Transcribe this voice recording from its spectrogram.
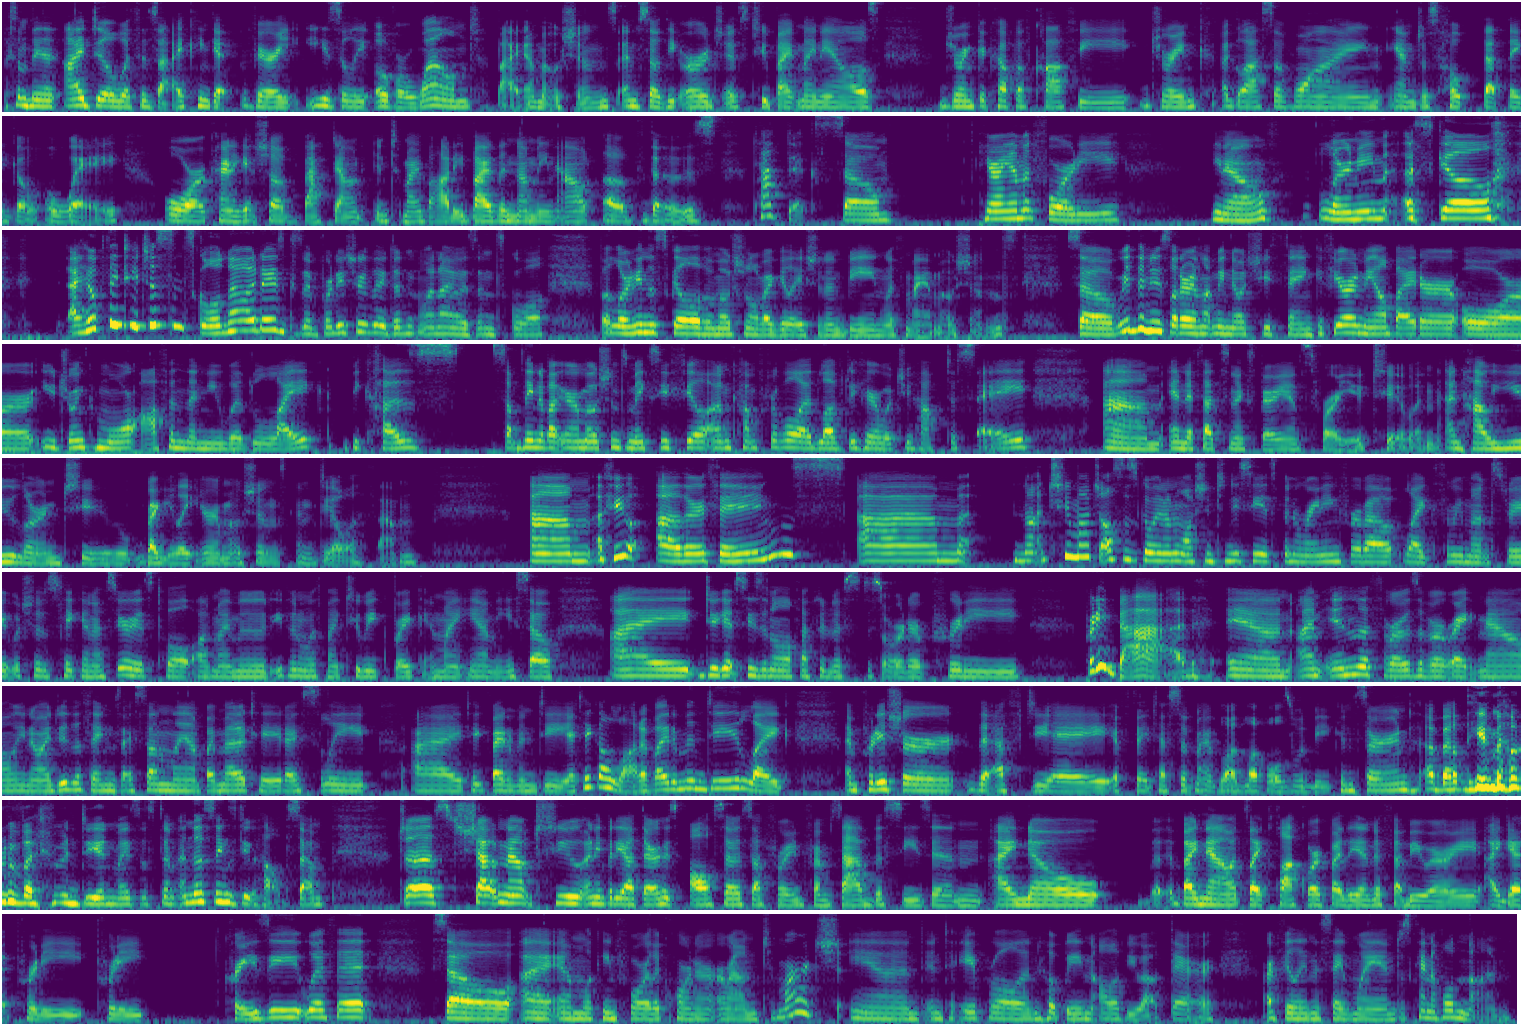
something that I deal with is that I can get very easily overwhelmed by emotions. And so the urge is to bite my nails, drink a cup of coffee, drink a glass of wine, and just hope that they go away or kind of get shoved back down into my body by the numbing out of those tactics. So here I am at 40, you know, learning a skill I hope they teach us in school nowadays because I'm pretty sure they didn't when I was in school. But learning the skill of emotional regulation and being with my emotions. So read the newsletter and let me know what you think. If you're a nail biter or you drink more often than you would like because something about your emotions makes you feel uncomfortable, I'd love to hear what you have to say. Um, and if that's an experience for you too, and, and how you learn to regulate your emotions and deal with them. Um, a few other things. Um, not too much else is going on in Washington, D.C. It's been raining for about like three months straight, which has taken a serious toll on my mood, even with my two week break in Miami. So I do get seasonal affectiveness disorder pretty pretty bad and i'm in the throes of it right now you know i do the things i sun lamp i meditate i sleep i take vitamin d i take a lot of vitamin d like i'm pretty sure the fda if they tested my blood levels would be concerned about the amount of vitamin d in my system and those things do help so just shouting out to anybody out there who's also suffering from SAD this season. I know uh, by now it's like clockwork by the end of February. I get pretty, pretty crazy with it. So I am looking for the corner around to March and into April and hoping all of you out there are feeling the same way and just kind of holding on.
